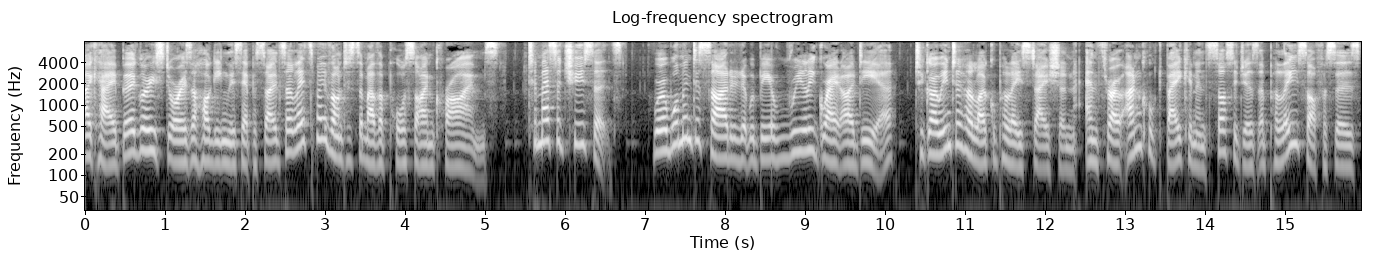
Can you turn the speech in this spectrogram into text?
Okay, burglary stories are hogging this episode, so let's move on to some other porcine crimes. To Massachusetts, where a woman decided it would be a really great idea to go into her local police station and throw uncooked bacon and sausages at police officers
